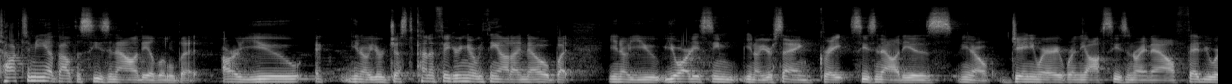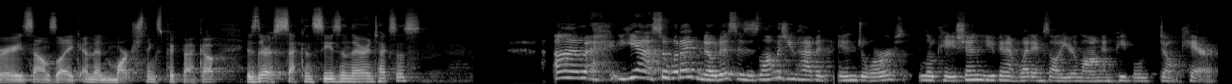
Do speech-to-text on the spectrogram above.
talk to me about the seasonality a little bit. Are you, you know, you're just kind of figuring everything out, I know, but you know, you you already seem, you know, you're saying great seasonality is, you know, January, we're in the off season right now. February sounds like, and then March things pick back up. Is there a second season there in Texas? Um, yeah. So what I've noticed is as long as you have an indoor location, you can have weddings all year long and people don't care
